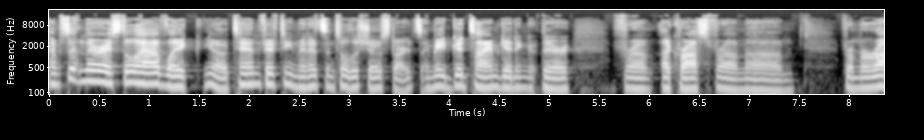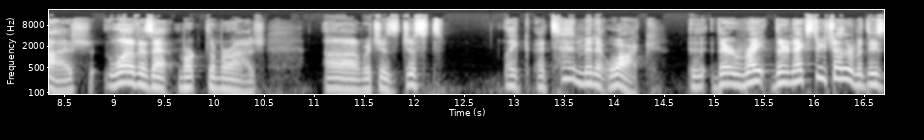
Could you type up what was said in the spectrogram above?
I'm sitting there. I still have like you know 10, 15 minutes until the show starts. I made good time getting there from across from um, from Mirage. Love is at the Mirage, uh, which is just like a 10 minute walk they're right they're next to each other but these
